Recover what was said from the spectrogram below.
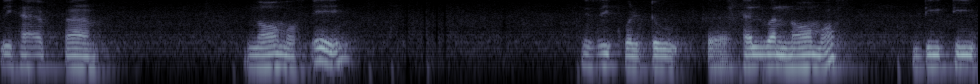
we have um, norm of A is equal to the L1 norm of dt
